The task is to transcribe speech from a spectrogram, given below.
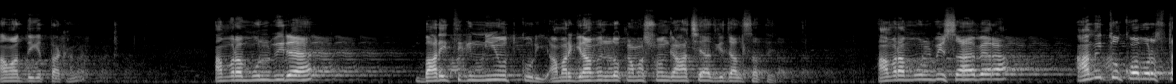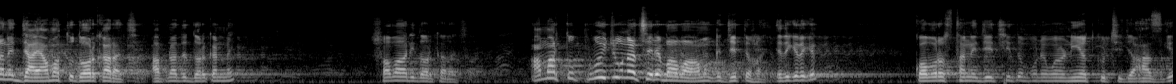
আমার দিকে তাকান। আমরা মুলবিরা বাড়ি থেকে নিয়ত করি। আমার গ্রামের লোক আমার সঙ্গে আছে আজকে জালসাতে। আমরা মুলবি সাহেবেরা, আমি তো কবরস্থানে যাই, আমার তো দরকার আছে। আপনাদের দরকার নেই? সবারই দরকার আছে। আমার তো প্রয়োজন আছে রে বাবা, আমাকে যেতে হয়। এদিকে দেখেন, কবরস্থানে যেছি তো মনে মনে নিয়ত করছি যে আজকে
